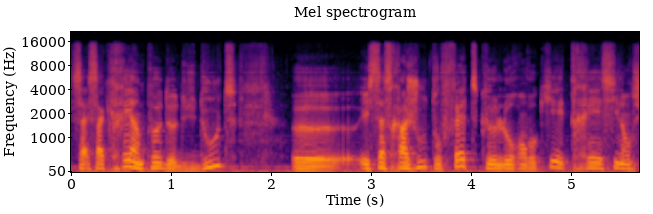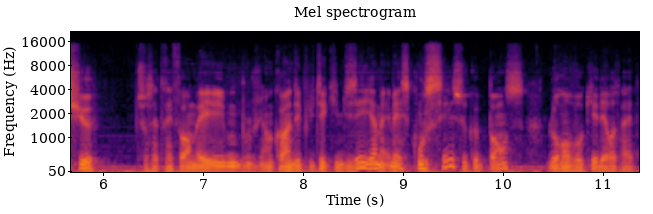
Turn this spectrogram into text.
ça, crée un peu de, du doute. Euh, et ça se rajoute au fait que Laurent Wauquiez est très silencieux sur cette réforme. Et j'ai encore un député qui me disait hier, mais, est-ce qu'on sait ce que pense Laurent Wauquiez des retraites?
